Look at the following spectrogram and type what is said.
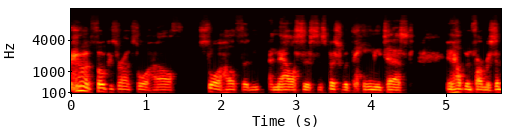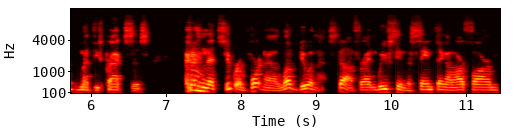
focus around soil health, soil health and analysis, especially with the Haney test, and helping farmers implement these practices. and that's super important. I love doing that stuff, right? And we've seen the same thing on our farm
